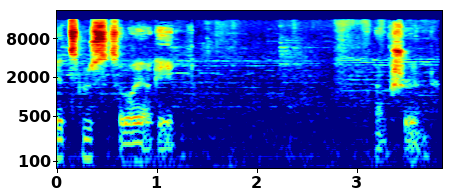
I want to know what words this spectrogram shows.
Jetzt müsste es aber ja gehen. Dankeschön.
